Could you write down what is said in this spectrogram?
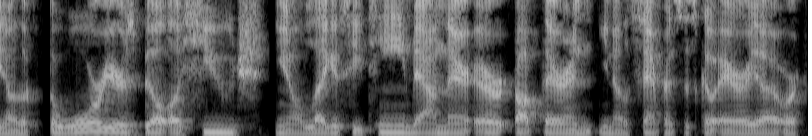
you know, the, the, Warriors built a huge, you know, legacy team down there or er, up there in, you know, the San Francisco area or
